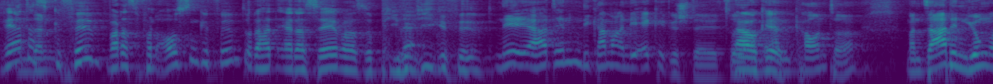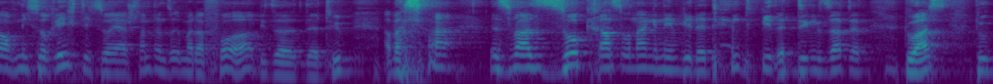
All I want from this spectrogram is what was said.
Wer hat das gefilmt? War das von außen gefilmt oder hat er das selber so POV gefilmt? Nee, er hat hinten die Kamera in die Ecke gestellt, so ah, okay. einen Counter. Man sah den Jungen auch nicht so richtig, so er stand dann so immer davor, dieser der Typ. Aber es war, es war so krass unangenehm, wie der, wie der Ding gesagt hat. Du hast, du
